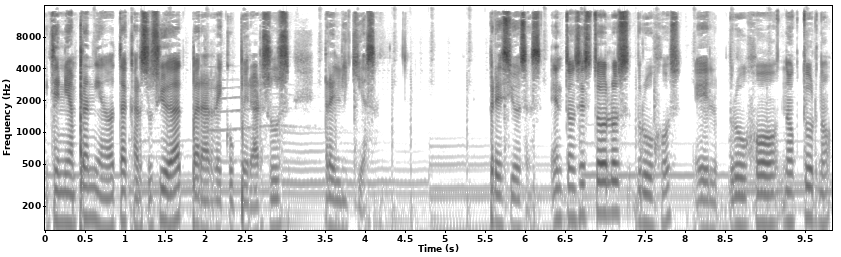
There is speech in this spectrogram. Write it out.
Y tenían planeado atacar su ciudad para recuperar sus reliquias preciosas. Entonces todos los brujos, el brujo nocturno,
